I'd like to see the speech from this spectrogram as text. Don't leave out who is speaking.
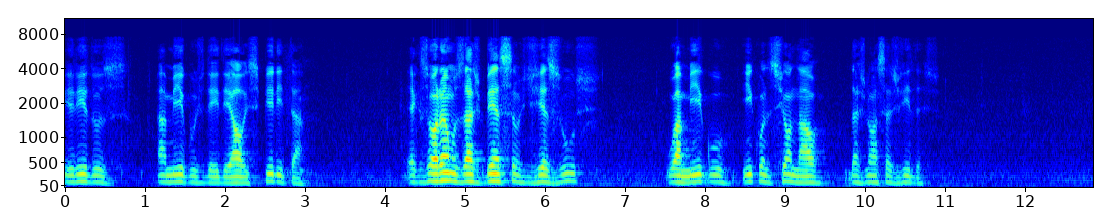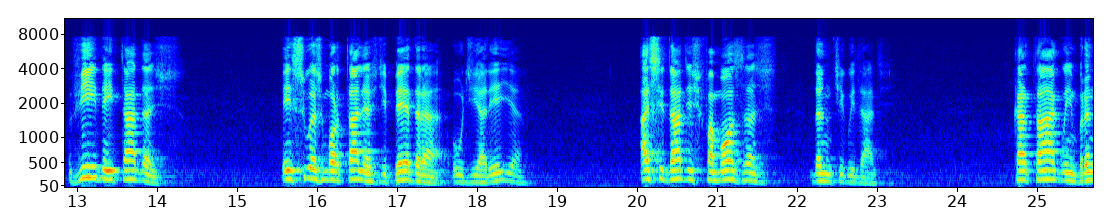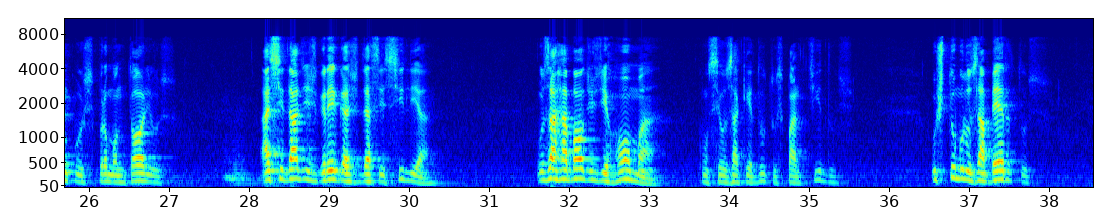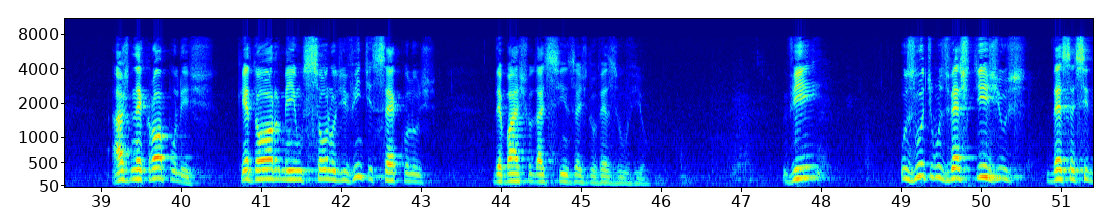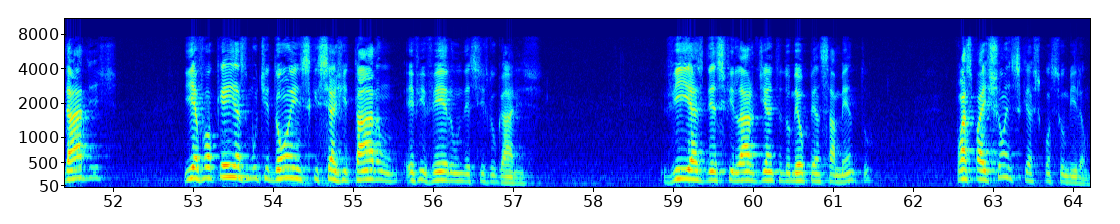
Speaker 1: queridos amigos de Ideal Espírita, exoramos as bênçãos de Jesus, o amigo incondicional das nossas vidas. Vi deitadas em suas mortalhas de pedra ou de areia as cidades famosas da antiguidade. Cartago em brancos promontórios, as cidades gregas da Sicília, os arrabaldes de Roma, com seus aquedutos partidos, os túmulos abertos, as necrópoles que dormem um sono de vinte séculos debaixo das cinzas do Vesúvio. Vi os últimos vestígios dessas cidades e evoquei as multidões que se agitaram e viveram nesses lugares vi-as desfilar diante do meu pensamento, com as paixões que as consumiram,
